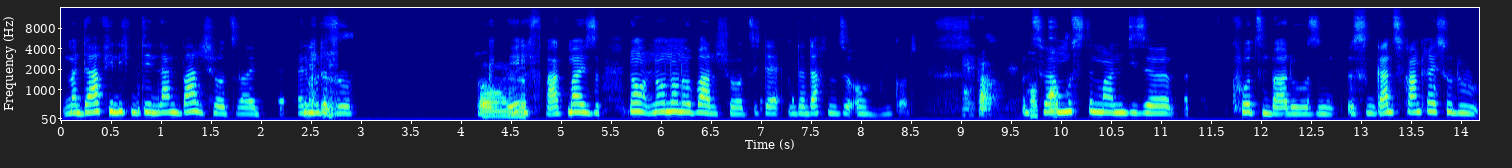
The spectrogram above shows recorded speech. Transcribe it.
man darf hier nicht mit den langen Badeshorts rein. Meine Mutter so, Oh, okay, ich frag mal, so, no, no, no, no, Badeshorts. Ich, und dann dachte man so, oh mein Gott. Und zwar musste man diese kurzen Badehosen, ist in ganz Frankreich so, du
